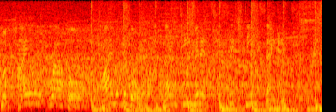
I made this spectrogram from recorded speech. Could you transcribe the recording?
Mikhail Raffl, time of the goal, 19 minutes, 16 seconds.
